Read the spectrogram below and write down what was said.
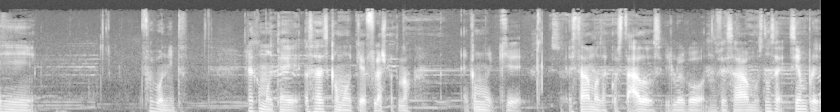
Y fue bonito. Era como que, o sea, es como que flashback, ¿no? Como que estábamos acostados y luego nos besábamos. No sé, siempre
